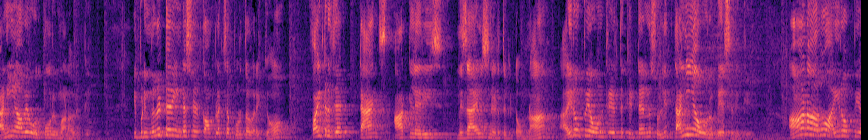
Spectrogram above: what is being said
தனியாகவே ஒரு போர் விமானம் இருக்குது இப்படி மிலிட்டரி இண்டஸ்ட்ரியல் காம்ப்ளெக்ஸை பொறுத்த வரைக்கும் ஃபைட்டர் ஜெட் டேங்க்ஸ் ஆர்ட்லரிஸ் மிசைல்ஸ்னு எடுத்துக்கிட்டோம்னா ஐரோப்பிய ஒன்றியத்துக்கிட்டன்னு சொல்லி தனியாக ஒரு பேஸ் இருக்குது ஆனாலும் ஐரோப்பிய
